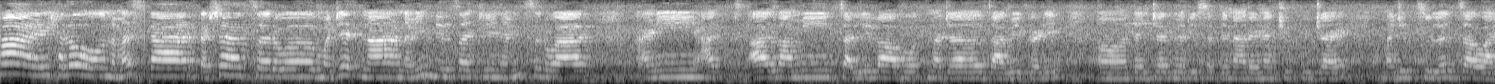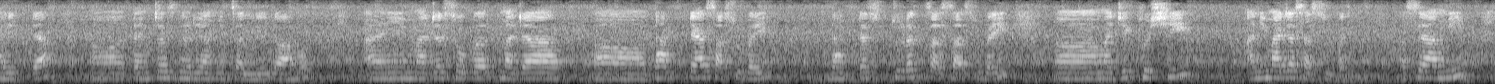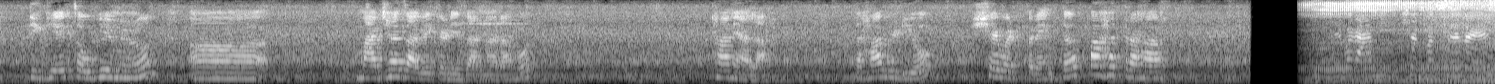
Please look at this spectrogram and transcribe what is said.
Hi hello नमस्कार. कशा आहात सर्व? मजेत ना? नवीन दिवसाची नवीन सुरुवात. आणि आज आज आम्ही चाललेलो आहोत माझ्या जावेकडे. त्यांच्या घरी सत्यनारायणाची पूजा आहे. माझी चुलत जाव आहेत त्या. त्यांच्याच घरी आम्ही चाललेलो आहोत. आणि माझ्यासोबत माझ्या धाकट्या सासूबाई धाकट्या चुलत सा सासूबाई माझी खुशी आणि माझ्या सासूबाई. असे आम्ही तिघे चौघे मिळून माझ्या जावेकडे जाणार आहोत. ठाण्याला तर हा व्हिडिओ शेवटपर्यंत पाहत राहा. बघा आम्ही रिक्षात बसलेलो आहे.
